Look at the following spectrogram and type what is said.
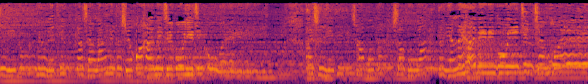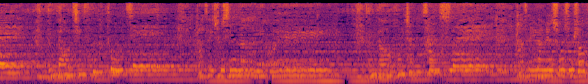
爱是一朵六月天飘下来的雪花，还没结果已经枯萎。爱是一滴擦不干、烧不完的眼泪，还没凝固已经成灰。等到青丝吐尽，它才出现那一回。等到红尘残碎，它才让人双宿双飞。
